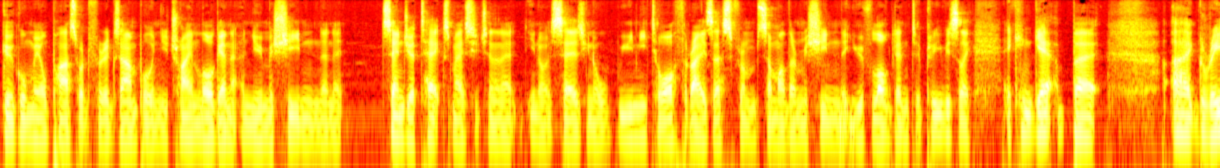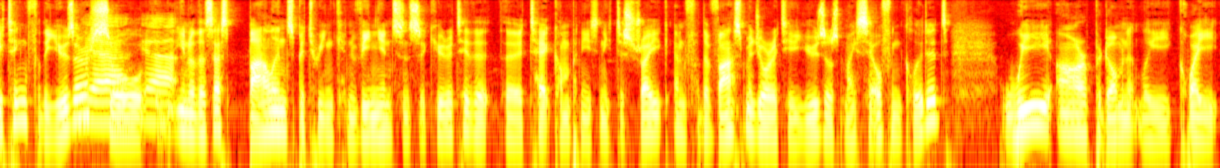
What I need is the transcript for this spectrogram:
Google Mail password, for example, and you try and log in at a new machine and it sends you a text message and then it you know it says you know you need to authorize this from some other machine that you've logged into previously it can get a bit uh, grating for the user Yeah, so yeah. you know there's this balance between convenience and security that the tech companies need to strike and for the vast majority of users myself included we are predominantly quite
